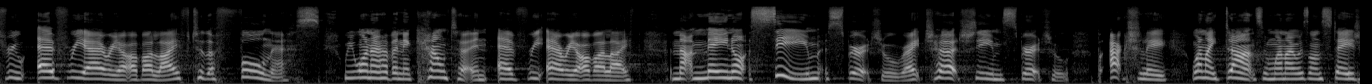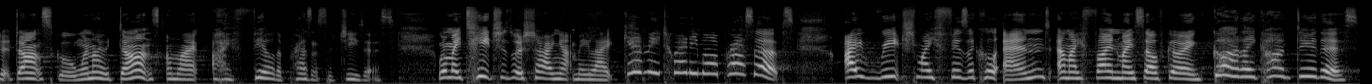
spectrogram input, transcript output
through every area of our life to the fullness. We want to have an encounter in every area of our life. And that may not seem spiritual, right? Church seems spiritual. But actually, when I dance and when I was on stage at dance school, when I would dance, I'm like, I feel the presence of Jesus. When my teachers were shouting at me, like, give me 20 more press ups, I reach my physical end and I find myself going, God, I can't do this.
